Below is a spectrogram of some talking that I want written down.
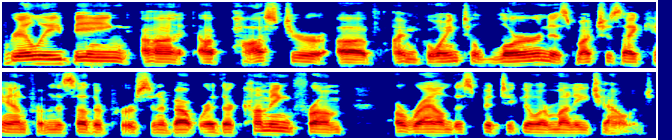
really being uh, a posture of i'm going to learn as much as i can from this other person about where they're coming from around this particular money challenge.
